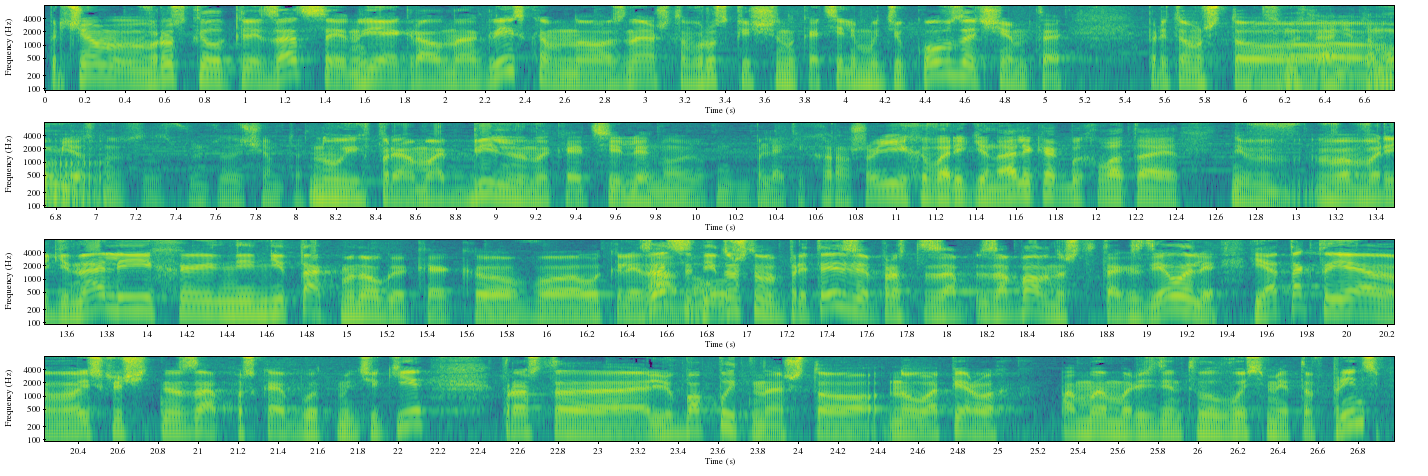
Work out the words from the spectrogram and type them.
Причем в русской локализации, ну, я играл на английском, но знаю, что в русской еще накатили матюков зачем-то, при том, что... В смысле, они там уместны зачем-то? Ну, их прям обильно накатили. Ну, блядь, и хорошо. Их в оригинале как бы хватает. В, в, в оригинале их не, не так много, как в локализации. А, ну... Не то чтобы претензия, просто за, забавно, что так сделали. Я так-то я исключительно за, пускай будут матюки. Просто любопытно, что, ну, во-первых, по-моему, Resident Evil 8 это, в принципе,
